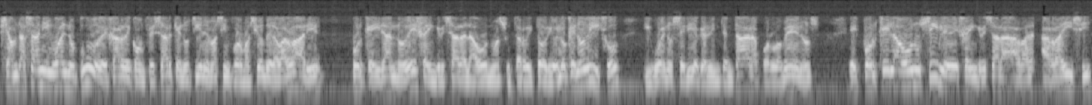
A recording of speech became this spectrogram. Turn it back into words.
Shamdasani igual no pudo dejar de confesar que no tiene más información de la barbarie, porque Irán no deja ingresar a la ONU a su territorio. Lo que no dijo, y bueno sería que lo intentara por lo menos, es por qué la ONU sí le deja ingresar a, a Raisi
